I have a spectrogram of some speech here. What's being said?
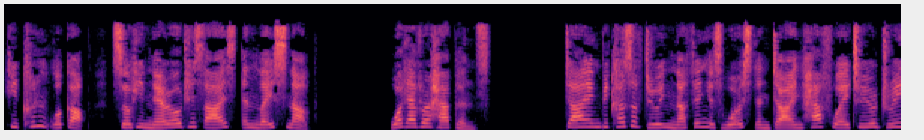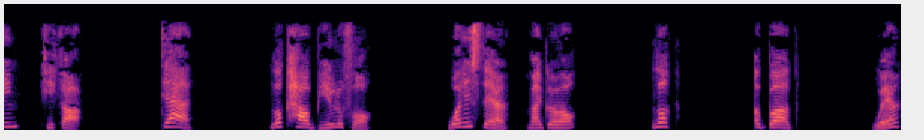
He couldn't look up, so he narrowed his eyes and lay snug. Whatever happens. Dying because of doing nothing is worse than dying halfway to your dream, he thought. Dad! Look how beautiful! What is there, my girl? Look! A bug! Where?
